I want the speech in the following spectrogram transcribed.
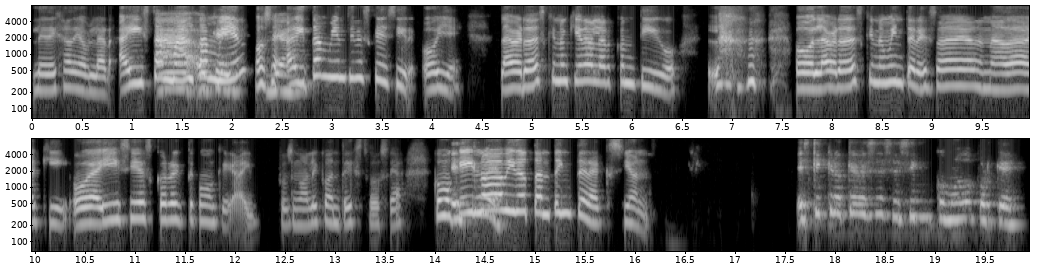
le deja de hablar. Ahí está Ah, mal también, o sea, ahí también tienes que decir, oye, la verdad es que no quiero hablar contigo, o la verdad es que no me interesa nada aquí, o ahí sí es correcto como que, ay, pues no le contesto, o sea, como que ahí no ha habido tanta interacción. Es que creo que a veces es incómodo porque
